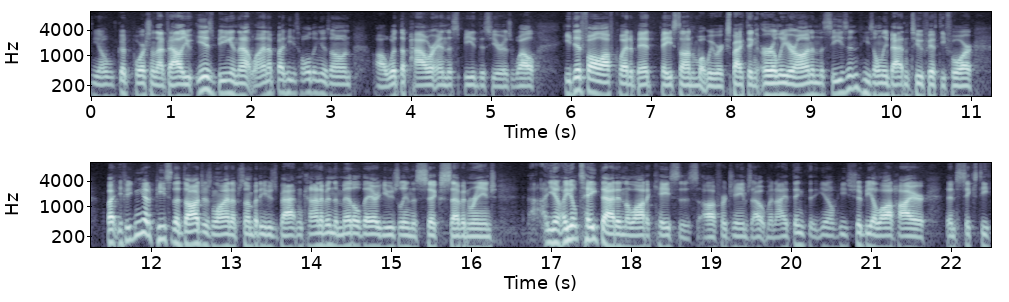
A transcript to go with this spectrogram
you know, good portion of that value is being in that lineup, but he's holding his own uh, with the power and the speed this year as well. He did fall off quite a bit based on what we were expecting earlier on in the season. He's only batting 254. But if you can get a piece of the Dodgers lineup, somebody who's batting kind of in the middle there, usually in the six, seven range, you know, you'll take that in a lot of cases uh, for James Outman. I think that you know he should be a lot higher than 63%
